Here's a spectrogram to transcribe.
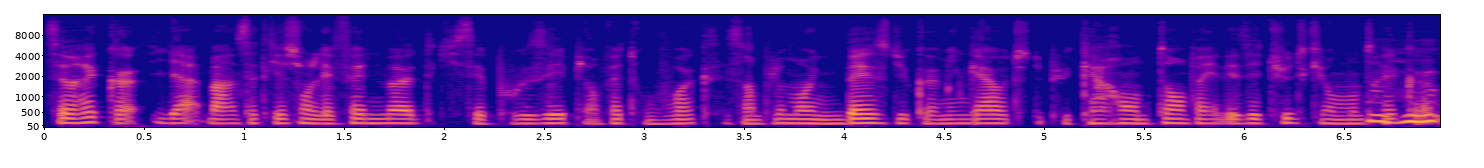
C'est vrai qu'il y a ben, cette question de l'effet de mode qui s'est posée, puis en fait, on voit que c'est simplement une baisse du coming out depuis 40 ans. Enfin, il y a des études qui ont montré que mhm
